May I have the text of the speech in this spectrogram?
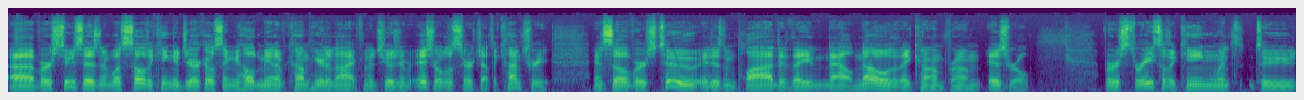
Uh, verse 2 says, And it was told the king of Jericho, saying, Behold, men have come here tonight from the children of Israel to search out the country. And so, verse 2, it is implied that they now know that they come from Israel. Verse 3 So the king went to,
